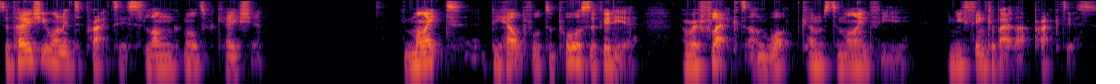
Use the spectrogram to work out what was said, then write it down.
Suppose you wanted to practice long multiplication. It might be helpful to pause the video and reflect on what comes to mind for you when you think about that practice.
